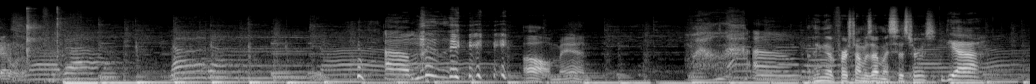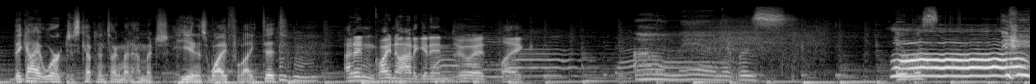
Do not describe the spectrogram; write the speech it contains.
That's kind of one. Um, Oh man. Well, um, I think the first time was at my sister's. Yeah. The guy at work just kept on talking about how much he and his wife liked it. I didn't quite know how to get into it. Like, oh man, it was. It was.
